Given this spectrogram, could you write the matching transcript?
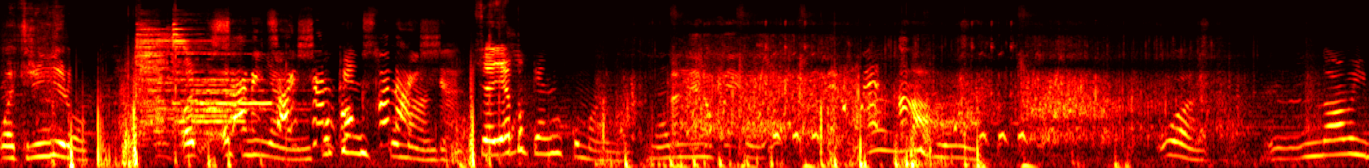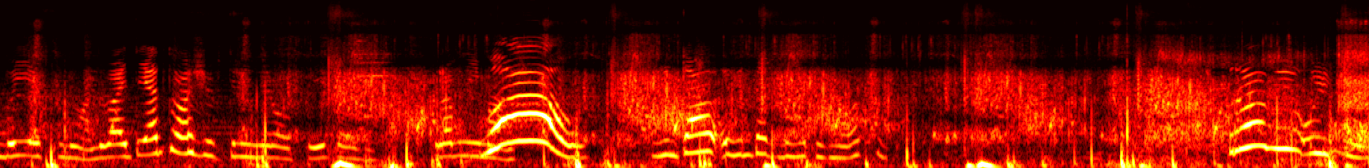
О, тренировка. От, отміняємо. Покинь команду. Все, я покинув команду. Це- О, новий боєць мой. Давайте я теж в тренировку. Я. Равний матч. Вау! Він так багато зносить. Правий ульту. Я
